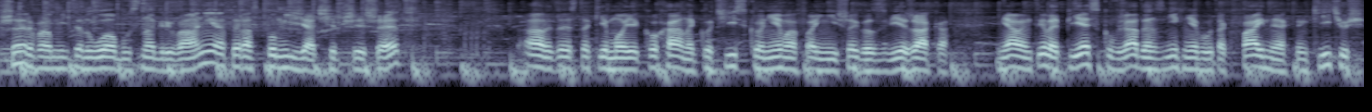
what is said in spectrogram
Przerwał mi ten łobuz nagrywanie, a teraz pomiziać się przyszedł. Ale to jest takie moje kochane kocisko, nie ma fajniejszego zwierzaka. Miałem tyle piesków, żaden z nich nie był tak fajny jak ten kiciuś.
